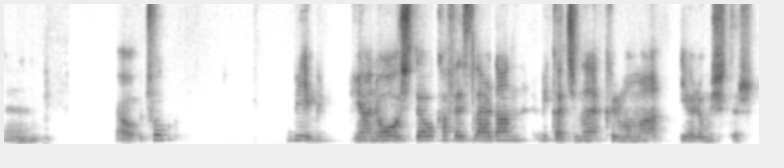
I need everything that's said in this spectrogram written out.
Ee, ya çok bir, bir yani o işte o kafeslerden birkaçını kırmama yaramıştır.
